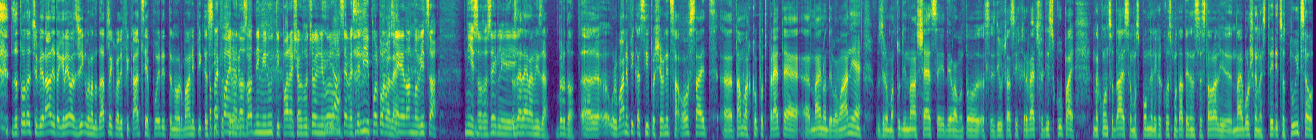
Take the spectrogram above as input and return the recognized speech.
Zato, da če bi radi, da gremo z žigo na dodatne kvalifikacije, pojdite na urbani.si. Pa tako fajn je, da v zadnji minuti pa še odločilni gol, Ja. se veseli, pol pa naslednji dan novica. Niso dosegli. Zelena miza, brdo. Uh, Urbani.si pošiljka offside, uh, tam lahko podprete uh, najno delovanje, oziroma tudi naše, se delamo to, se zdi včasih kar več ljudi skupaj. Na koncu daj smo spomnili, kako smo ta teden sestavljali najboljše nasterico tujcev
